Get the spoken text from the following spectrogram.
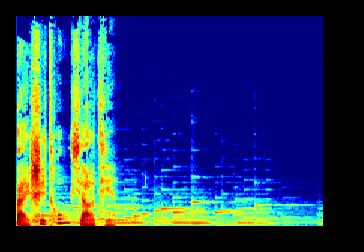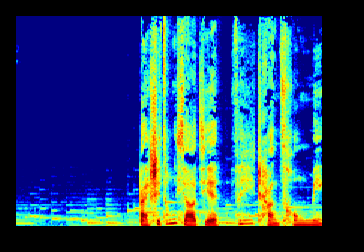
百事通小姐，百事通小姐非常聪明，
